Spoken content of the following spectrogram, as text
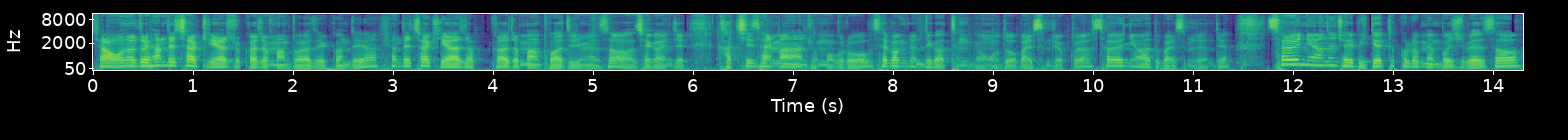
자 오늘도 현대차 기아 주가 전망 도와드릴 건데요. 현대차 기아 주가 전망 도와드리면서 제가 이제 같이 살만한 종목으로 세방전지 같은 경우도 말씀드렸고요. 서현이와도 말씀드렸는데요. 서현이와는 저희 빅데이터 클럽 멤버십에서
